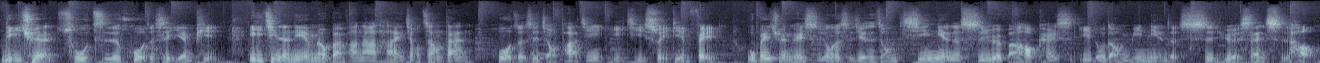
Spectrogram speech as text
礼券、储值或者是烟品，以及呢，你有没有办法拿它来缴账单，或者是缴罚金以及水电费。五倍券可以使用的时间是从今年的十月八号开始，一路到明年的四月三十号。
